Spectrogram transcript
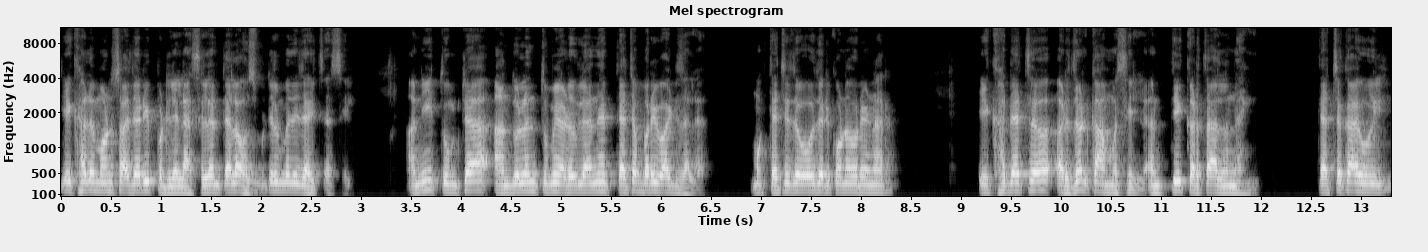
की एखादा माणूस आजारी पडलेला असेल आणि त्याला हॉस्पिटलमध्ये जायचं असेल आणि तुमच्या आंदोलन तुम्ही अडवल्याने त्याच्या बरी वाईट झालं मग त्याची जबाबदारी कोणावर येणार? एखाद्याचं अर्जंट काम असेल आणि ते करता आलं नाही त्याचं काय होईल?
